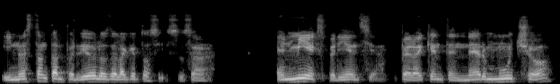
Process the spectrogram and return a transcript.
y no están tan perdidos los de la ketosis, o sea, en mi experiencia, pero hay que entender mucho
